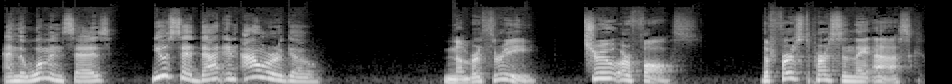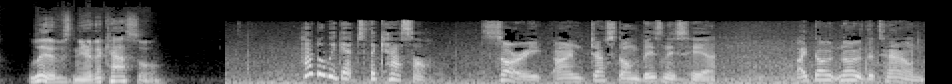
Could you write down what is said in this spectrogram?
And the woman says, You said that an hour ago. Number three, true or false? The first person they ask lives near the castle. How do we get to the castle? Sorry, I'm just on business here. I don't know the town.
